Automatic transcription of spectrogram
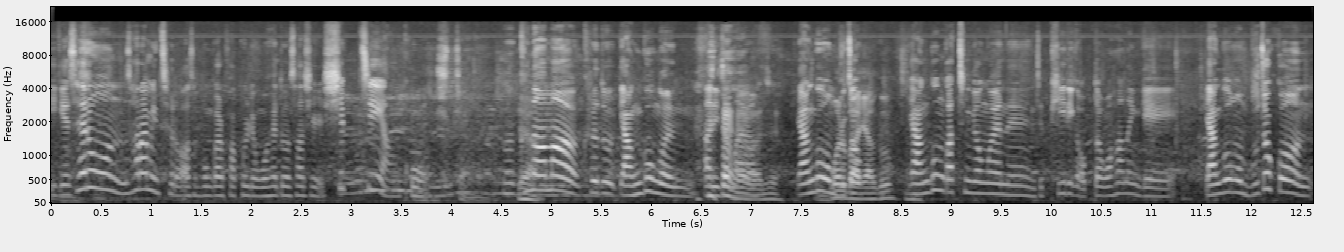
이게 새로운 사람이 들어와서 뭔가를 바꾸려고 해도 사실 쉽지 않고 쉽지 않아요. 어, 그나마 그래도 양궁은 아니잖아요. 맞아요. 양궁은 무조건 about 야구? 양궁 같은 경우에는 이제 비리가 없다고 하는 게 양궁은 무조건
